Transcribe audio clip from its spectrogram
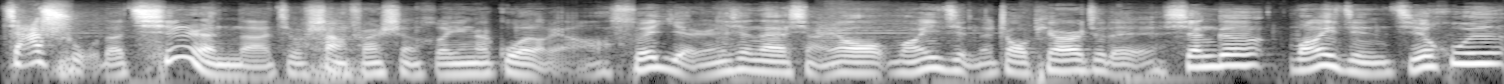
家属的、亲人的就上传审核，应该过得了。所以野人现在想要王一锦的照片，就得先跟王一锦结婚，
